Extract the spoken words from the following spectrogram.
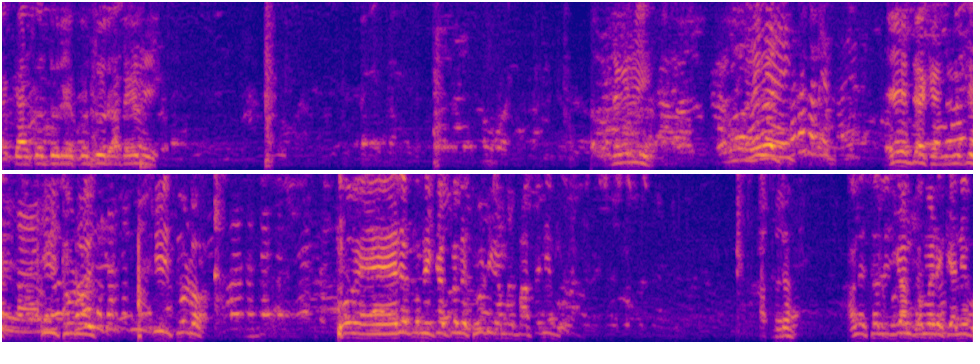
একা কত দূর কত দূর আধা কেজি। আধা কেজি। এই দেখেন কি- কি ছোট হয়েছে? কি ছোট? ও এরকম হিসাব করলে ছুটি আমরা বাপে নিব। আমি চল্লিশ গ্রাম কমারে কে নিব।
